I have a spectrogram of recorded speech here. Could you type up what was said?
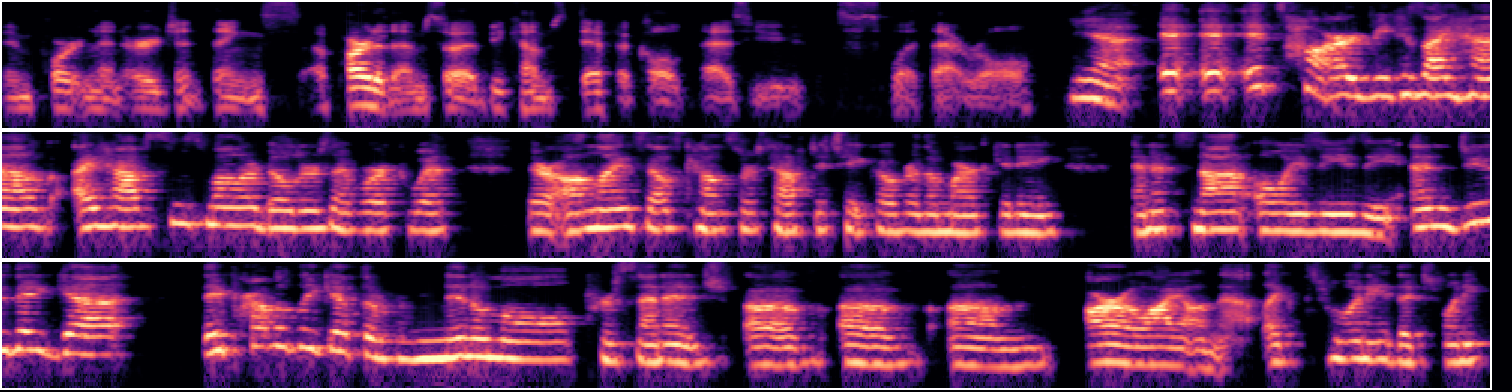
important and urgent things a part of them, so it becomes difficult as you split that role. Yeah, it, it, it's hard because I have I have some smaller builders I've worked with. Their online sales counselors have to take over the marketing, and it's not always easy. And do they get they probably get the minimal percentage of of um, ROI on that, like 20 to 20,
